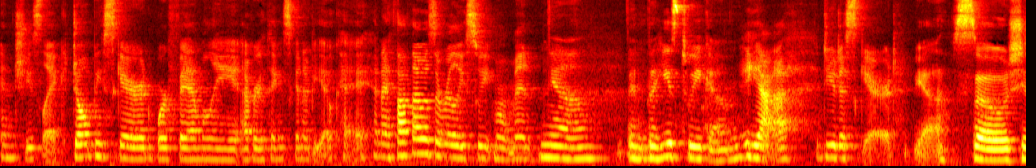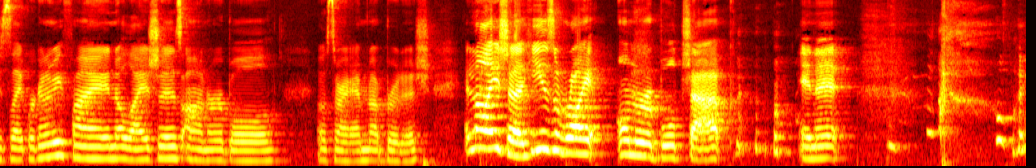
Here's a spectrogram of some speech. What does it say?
and she's like, "Don't be scared. We're family. Everything's gonna be okay." And I thought that was a really sweet moment. yeah. And, but he's tweaking. Yeah, due to scared. Yeah. So she's like, We're gonna be fine. Elijah is honorable. Oh sorry, I'm not British. Elijah, he's a right honorable chap in it. oh my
